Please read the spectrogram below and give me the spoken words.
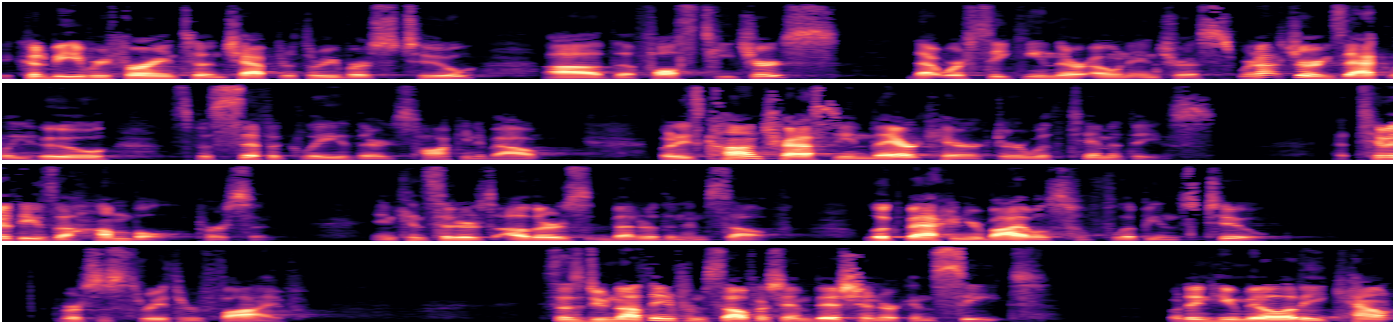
It could be referring to in chapter 3, verse 2, uh, the false teachers that were seeking their own interests. We're not sure exactly who specifically they're talking about, but he's contrasting their character with Timothy's. That Timothy is a humble person and considers others better than himself. Look back in your Bibles to Philippians 2, verses 3 through 5. Says, Do nothing from selfish ambition or conceit but in humility count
